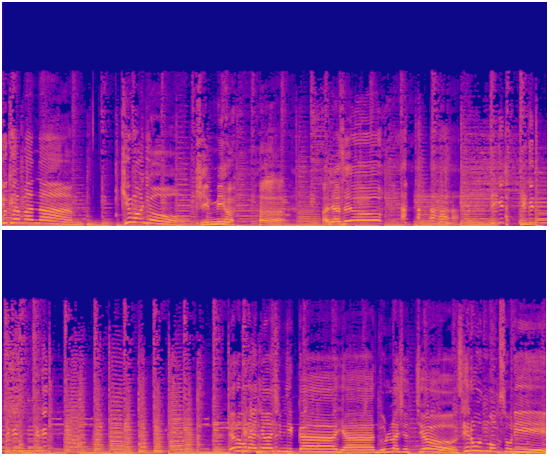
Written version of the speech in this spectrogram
유쾌한 만남 김원효 김미화 안녕하세요. 디귿 여러분 안녕하십니까 야 놀라셨죠 새로운 목소리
